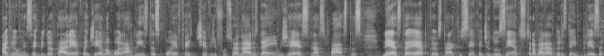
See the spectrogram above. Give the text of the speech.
haviam recebido a tarefa de elaborar listas com efetivo de funcionários da MGS nas pastas. Nesta época, Eustáquio, cerca de 200 trabalhadores da empresa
